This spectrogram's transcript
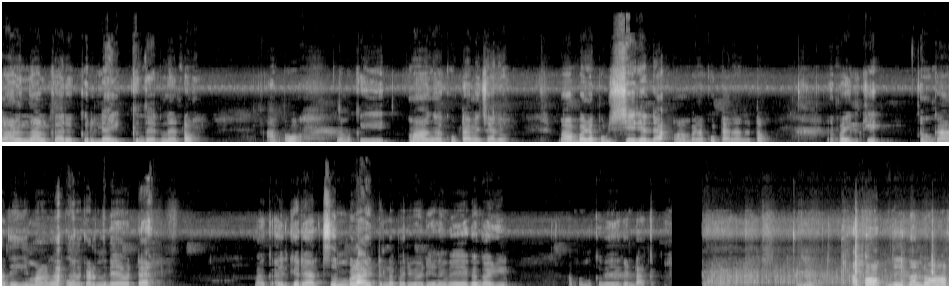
കാണുന്ന ആൾക്കാരൊക്കെ ഒരു ലൈക്കും തരണം കേട്ടോ. അപ്പോൾ നമുക്ക് ഈ മാങ്ങ കൂട്ടാൻ വെച്ചാലോ? മാമ്പഴ പുളിശ്ശേരി അല്ല മാമ്പഴ കൂട്ടാനാണ് കേട്ടോ. അപ്പോൾ അതിലേക്ക് നമുക്ക് ആദ്യം ഈ മാങ്ങ അങ്ങനെ കിടന്ന് വേവട്ടെ. അതിലേക്കൊരു സിമ്പിളായിട്ടുള്ള പരിപാടിയാണ് വേഗം കഴിയും. അപ്പോൾ നമുക്ക് വേഗം ഉണ്ടാക്കാം. അപ്പോൾ ഇത് നല്ലോണം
